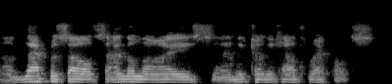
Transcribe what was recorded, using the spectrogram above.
uh, lab results, analyze electronic health records.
